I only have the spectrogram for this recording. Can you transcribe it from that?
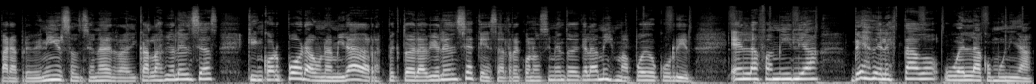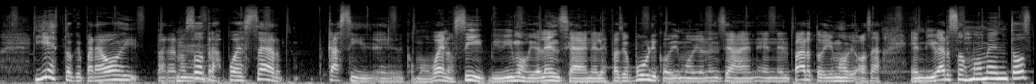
para prevenir, sancionar y erradicar las violencias que incorpora una mirada respecto de la violencia que es el reconocimiento de que la misma puede ocurrir en la familia, desde el Estado o en la comunidad. Y esto que para hoy, para mm. nosotras puede ser casi eh, como, bueno, sí, vivimos violencia en el espacio público, vivimos violencia en, el parto, vivimos, o sea, en diversos momentos.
